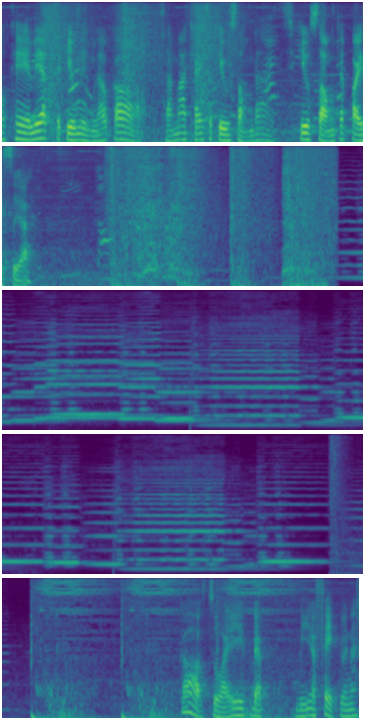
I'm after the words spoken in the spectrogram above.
โอเค เรียกสกิลหนึ่งแล้วก็สามารถใช้สกิลสองได้ สกิลสองจะปล่อยเสือ ก็สวยแบบมีเอฟเฟกต์ด้วยนะ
